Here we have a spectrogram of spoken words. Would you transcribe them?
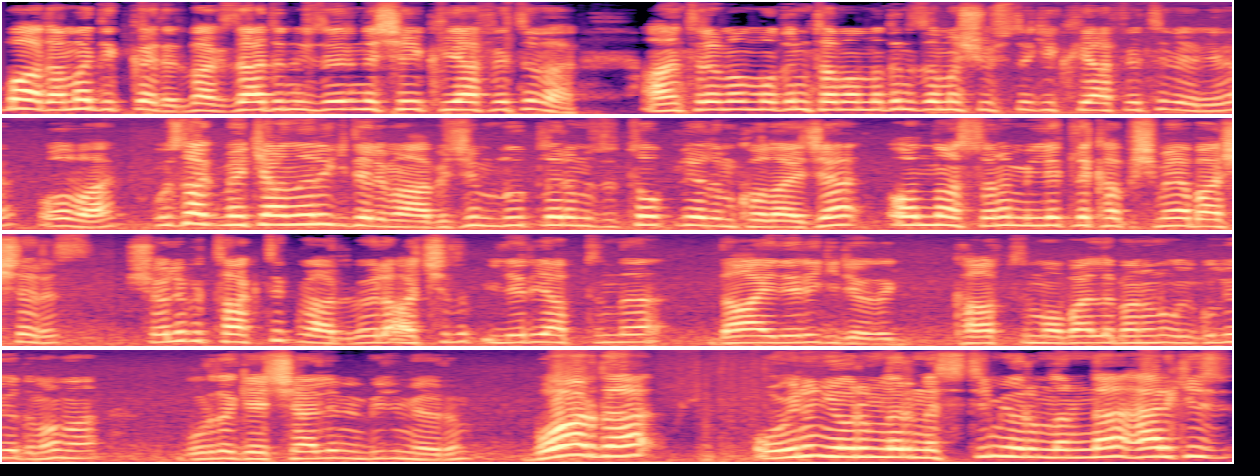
Bu adama dikkat et. Bak zaten üzerinde şey kıyafeti var. Antrenman modunu tamamladığınız zaman şu üstteki kıyafeti veriyor. O var. Uzak mekanlara gidelim abicim. Lootlarımızı toplayalım kolayca. Ondan sonra milletle kapışmaya başlarız. Şöyle bir taktik vardı. Böyle açılıp ileri yaptığında daha ileri gidiyordu. Call of ben onu uyguluyordum ama burada geçerli mi bilmiyorum. Bu arada oyunun yorumlarında, Steam yorumlarında herkes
